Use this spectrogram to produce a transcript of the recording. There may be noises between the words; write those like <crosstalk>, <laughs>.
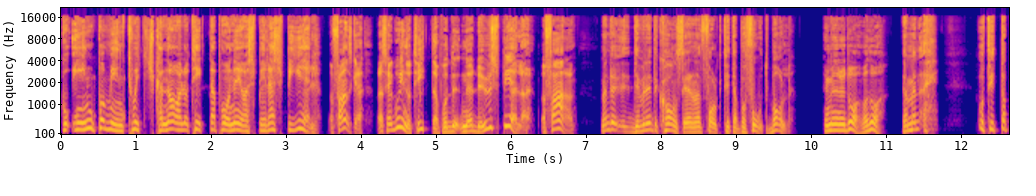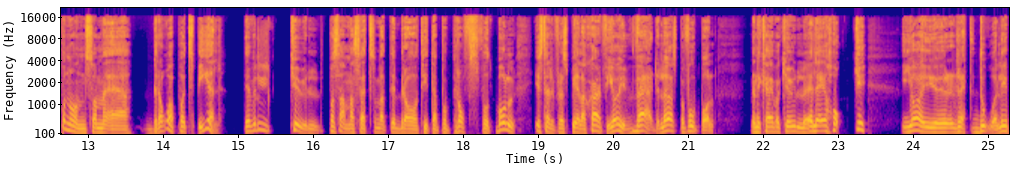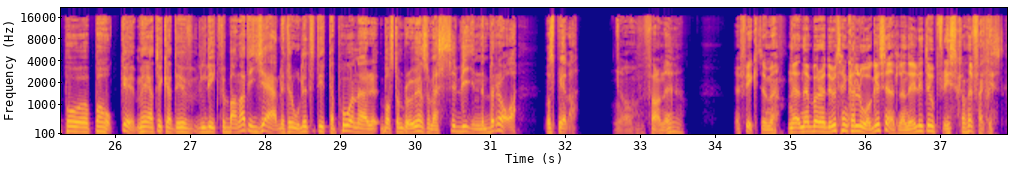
gå in på min Twitch-kanal och titta på när jag spelar spel. Vad fan ska jag, jag ska gå in och titta på när du spelar? Vad fan? Men det, det är väl inte konstigare än att folk tittar på fotboll? Hur menar du då? Vadå? Ja, men, och titta på någon som är bra på ett spel. Det är väl kul på samma sätt som att det är bra att titta på proffsfotboll istället för att spela själv. För jag är ju värdelös på fotboll. Men det kan ju vara kul, eller hockey. Jag är ju rätt dålig på, på hockey, men jag tycker att det är lik förbannat jävligt roligt att titta på när Boston Bruins som är svinbra att spela. Ja, fan det, det fick du med. När, när började du tänka logiskt egentligen? Det är lite uppfriskande faktiskt.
